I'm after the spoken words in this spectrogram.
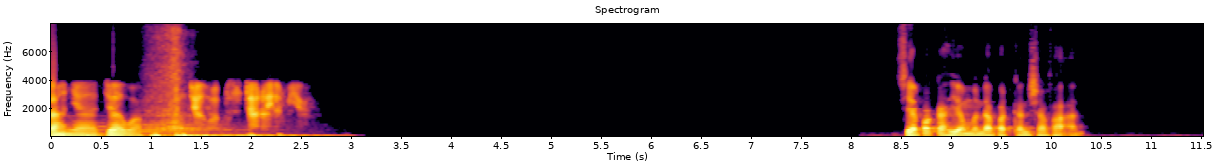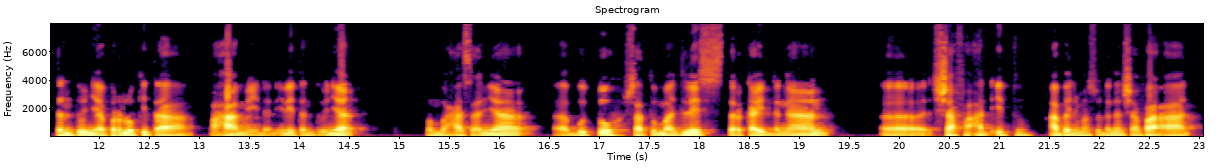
Tanya jawab. Jawab secara ilmiah. Siapakah yang mendapatkan syafaat? Tentunya perlu kita pahami dan ini tentunya pembahasannya eh, butuh satu majelis terkait dengan eh, syafaat itu. Apa yang dimaksud dengan syafaat?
